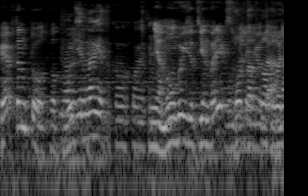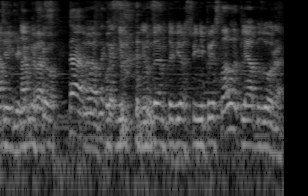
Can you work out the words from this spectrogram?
Captain Toad вот Ну, в вышел. январе только выходит. Не, ну он выйдет в январе, к Можно сожалению, да. Нам, деньги нам как раз. еще Да, э, можно по- как... Нин- Nintendo версию не прислала для обзора,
